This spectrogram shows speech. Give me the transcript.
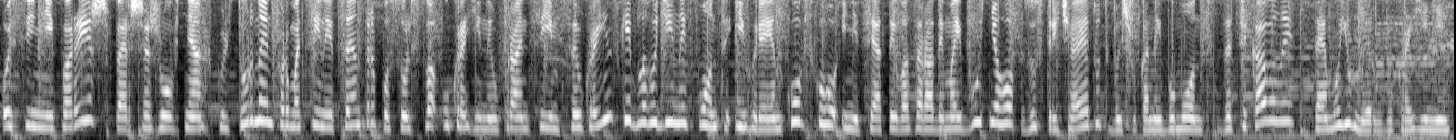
Осінній Париж, 1 жовтня. Культурно-інформаційний центр Посольства України у Франції. Всеукраїнський благодійний фонд Ігоря Янковського Ініціатива заради майбутнього зустрічає тут вишуканий бомонд. Зацікавили темою миру в Україні.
